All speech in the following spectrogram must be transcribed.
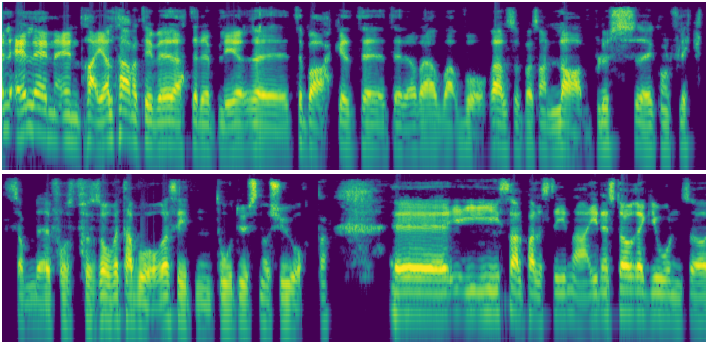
eller en, en tredje alternativ er at det blir eh, tilbake til, til det der vært, altså på sånn lavblusskonflikt som det for, for, så vidt har vært siden 2007-2008. Eh, I Israel-Palestina, i den større regionen, så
